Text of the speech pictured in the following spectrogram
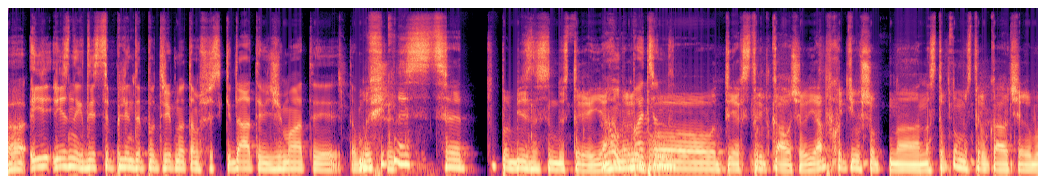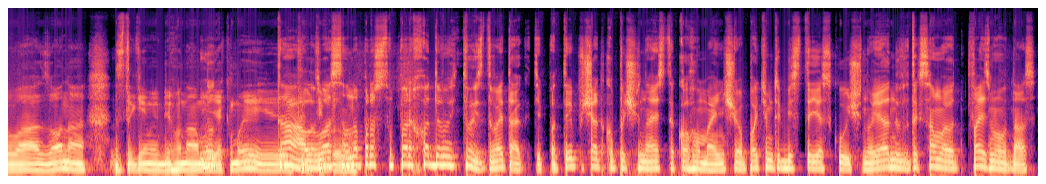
е, і різних дисциплін, де потрібно там щось кидати, віджимати. Тому Ну, що... фітнес це тупо бізнес-індустрія. Я Ну, говорю мається про от, як street culture. Я б хотів, щоб на наступному street culture була зона з такими бігунами, Ну, як ми. Так, але типу, власне воно просто переходить. Тобто, давай так. Типу, ти спочатку починаєш з такого меншого, потім тобі стає скучно. Я так само от, візьмемо від нас.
